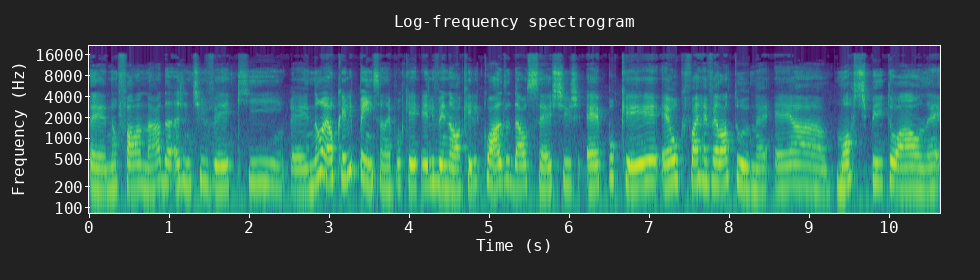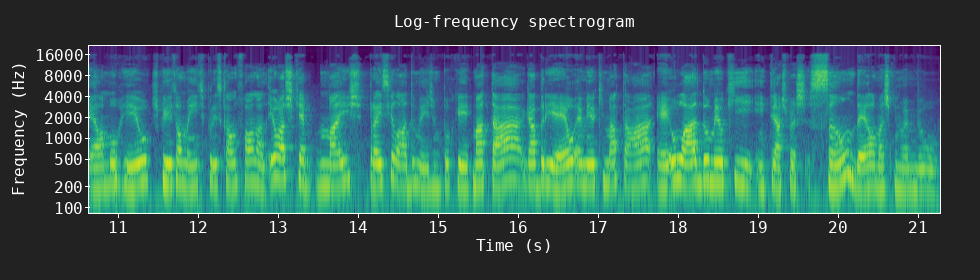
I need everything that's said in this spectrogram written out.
É, não fala nada, a gente vê que é, não é o que ele pensa, né? Porque ele vê, não, aquele quadro da Alcestes é porque é o que vai revelar tudo, né? É a morte espiritual, né? Ela morreu espiritualmente, por isso que ela não fala nada. Eu acho que é mais para esse lado mesmo, porque matar Gabriel é meio que matar é, o lado meio que, entre aspas, são dela, mas que não é meu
